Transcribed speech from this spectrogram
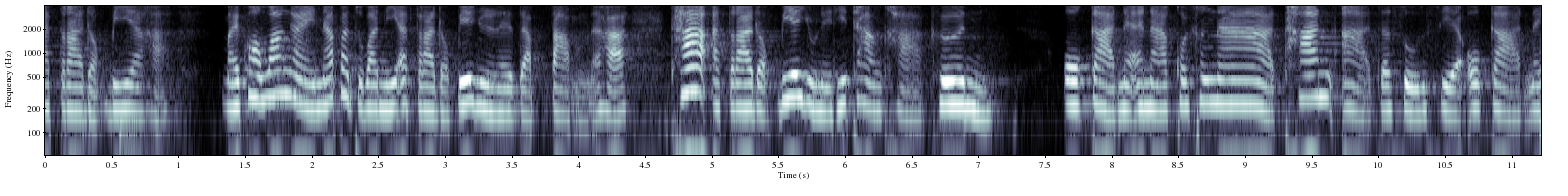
อัตราดอกเบี้ยค่ะหมายความว่าไงนะปัจจุบันนี้อัตราดอกเบี้ยอยู่ในระดับต่ำนะคะ ถ้าอัตราดอกเบี้ยอยู่ในทิศทางขาขึ้น โอกาสในอนาคตข้างหน้า ท่านอาจจะสูญเสียโอกาสใน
